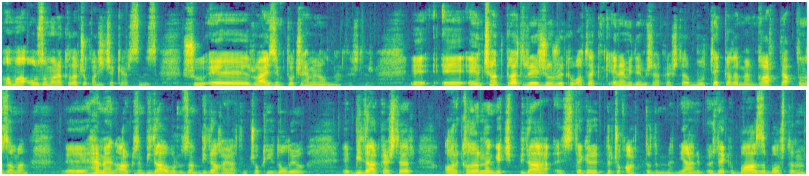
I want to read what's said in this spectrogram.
Ama o zamana kadar çok acı çekersiniz. Şu e, Rising Dodge'u hemen alın arkadaşlar. E, e, Enchant Guard Region Recover Attacking Enemy demiş arkadaşlar. Bu tekrardan ben guard yaptığım zaman e, hemen arkasından bir daha vurduğunuz zaman bir daha hayatım çok iyi doluyor. E, bir de arkadaşlar arkalarından geçip bir daha e, staggeritleri çok arttırdım ben. Yani özellikle bazı bossların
